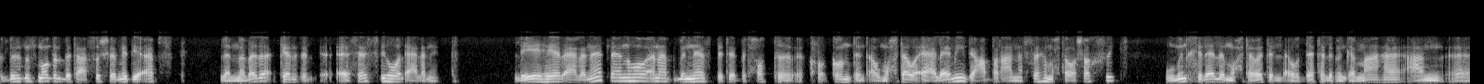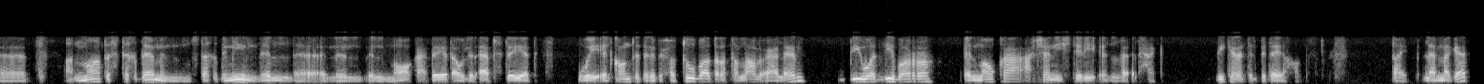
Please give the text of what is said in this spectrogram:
ال business model بتاع ال social media apps لما بدأ كانت الأساس فيه هو الإعلانات. ليه هي الإعلانات؟ لأن هو أنا الناس بت- بتحط content أو محتوى إعلامي بيعبر عن نفسها محتوى شخصي ومن خلال المحتويات ال- أو الداتا اللي بنجمعها عن آه، أنماط استخدام المستخدمين لل- لل- للمواقع ديت أو لل apps ديت وال content اللي بيحطوه بقدر أطلع له إعلان بيوديه بره الموقع عشان يشتري ال- الحاجة. دي كانت البداية خالص. طيب لما جت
